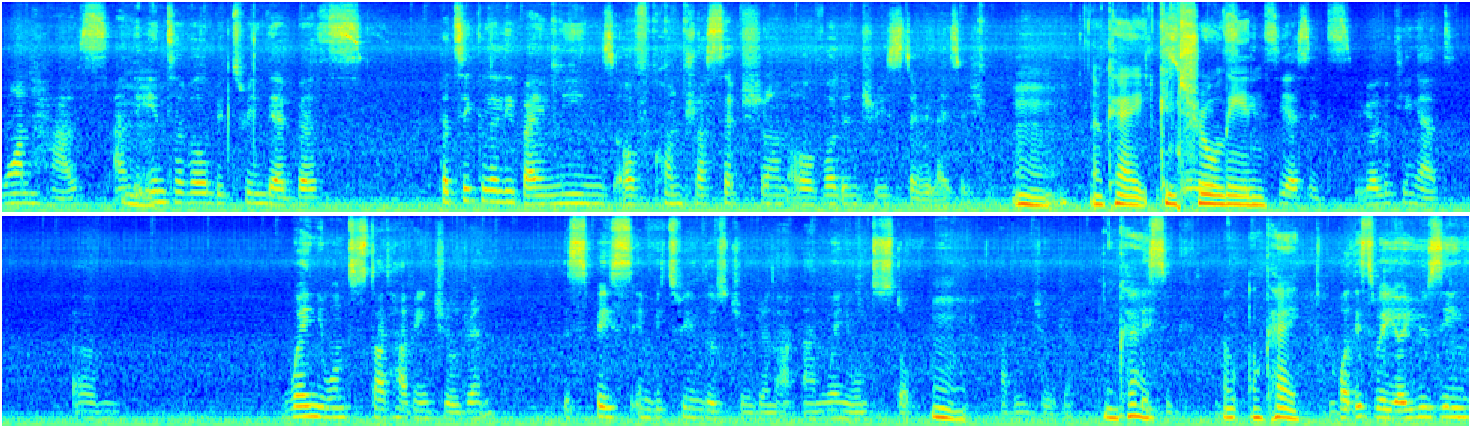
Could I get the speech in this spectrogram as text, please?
one has and the interval between their births, particularly by means of contraception or voluntary sterilization. Mm, okay, So controlling. it's- it's- yes, it's you're looking at um, when you want to start having children, the space in between those children, and when you want to stop Mm, having children. okay. Basic. O- okay. But this way, you're using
